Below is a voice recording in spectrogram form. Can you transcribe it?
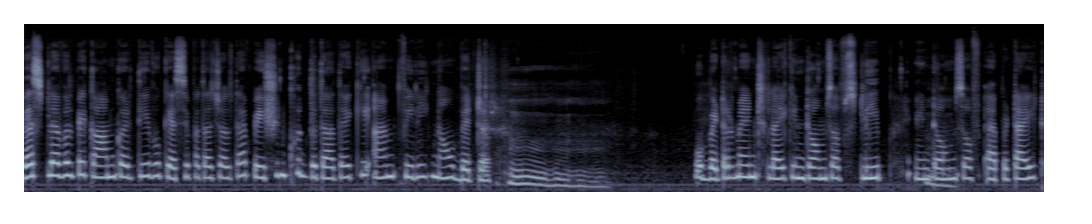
बेस्ट लेवल पे काम करती है वो कैसे पता चलता है? पेशेंट खुद बताता है कि I am feeling now better hmm, hmm, hmm, वो betterment like in terms of sleep in hmm. Terms of appetite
